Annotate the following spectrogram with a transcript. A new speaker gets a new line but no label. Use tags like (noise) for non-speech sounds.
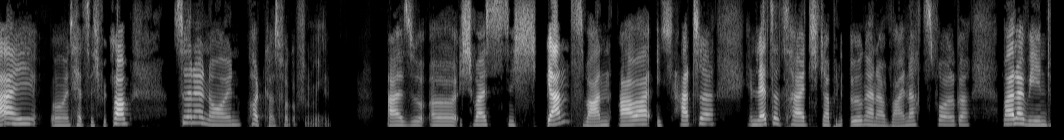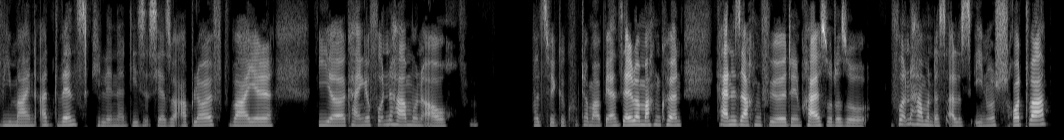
Hi und herzlich willkommen zu einer neuen Podcast-Folge von mir. Also, äh, ich weiß nicht ganz wann, aber ich hatte in letzter Zeit, ich glaube in irgendeiner Weihnachtsfolge, mal erwähnt, wie mein Adventskalender dieses Jahr so abläuft, weil wir keinen gefunden haben und auch, als wir geguckt haben, ob wir einen selber machen können, keine Sachen für den Preis oder so gefunden haben und das alles eh nur Schrott war.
